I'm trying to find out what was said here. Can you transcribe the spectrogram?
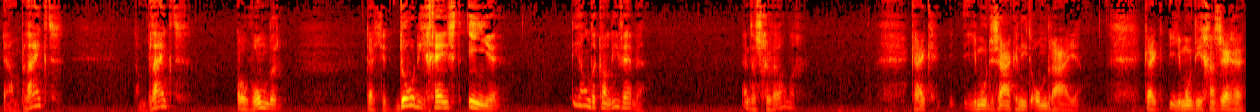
En dan blijkt, dan blijkt, oh wonder, dat je door die geest in je die ander kan liefhebben. En dat is geweldig. Kijk, je moet de zaken niet omdraaien. Kijk, je moet niet gaan zeggen.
